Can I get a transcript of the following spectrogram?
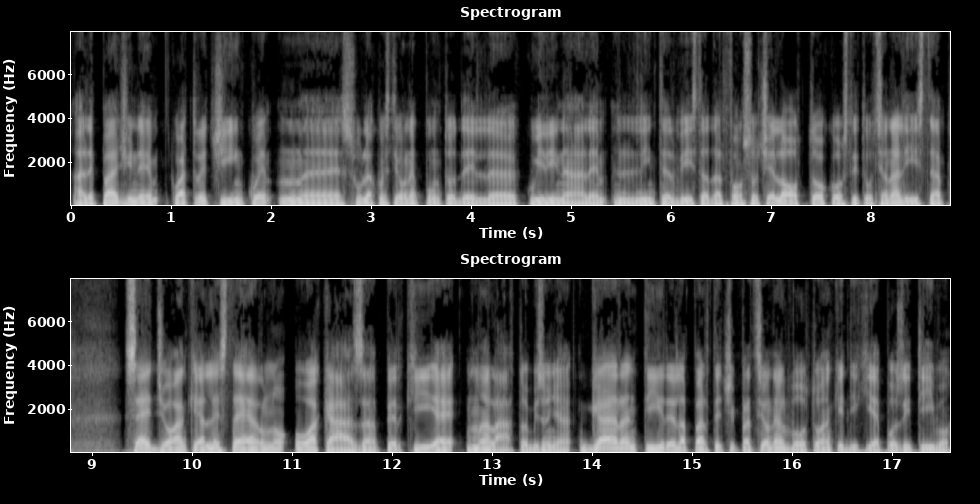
alle pagine 4 e 5 mh, mm, eh, sulla questione appunto del Quirinale. L'intervista ad Alfonso Celotto, costituzionalista seggio anche all'esterno o a casa per chi è malato. Bisogna garantire la partecipazione al voto anche di chi è positivo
